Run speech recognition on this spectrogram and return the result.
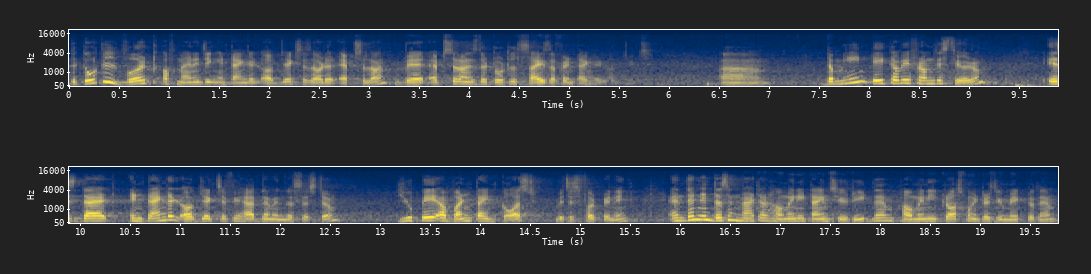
the total work of managing entangled objects is order epsilon, where epsilon is the total size of entangled objects. Um, the main takeaway from this theorem is that entangled objects, if you have them in the system, you pay a one-time cost, which is for pinning, and then it doesn't matter how many times you read them, how many cross pointers you make to them,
